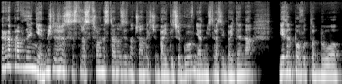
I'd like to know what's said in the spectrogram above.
Tak naprawdę nie. Myślę, że ze strony Stanów Zjednoczonych, czy, Biden, czy głównie administracji Bidena, jeden powód to było.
